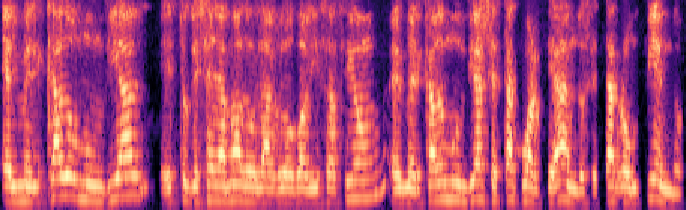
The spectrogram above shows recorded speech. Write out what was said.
el mercado mundial, esto que se ha llamado la globalización, el mercado mundial se está cuarteando, se está rompiendo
